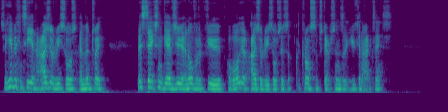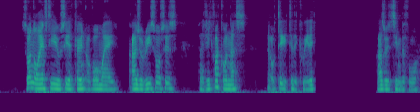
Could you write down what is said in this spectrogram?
So here we can see an Azure resource inventory. This section gives you an overview of all your Azure resources across subscriptions that you can access. So on the left here you'll see a count of all my Azure resources and if you click on this it will take you to the query as we've seen before.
